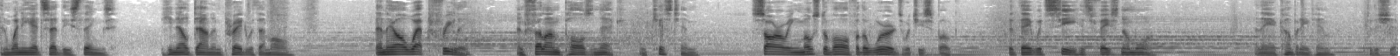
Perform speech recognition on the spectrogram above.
And when he had said these things, he knelt down and prayed with them all. Then they all wept freely, and fell on Paul's neck and kissed him, sorrowing most of all for the words which he spoke, that they would see his face no more. And they accompanied him to the ship.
